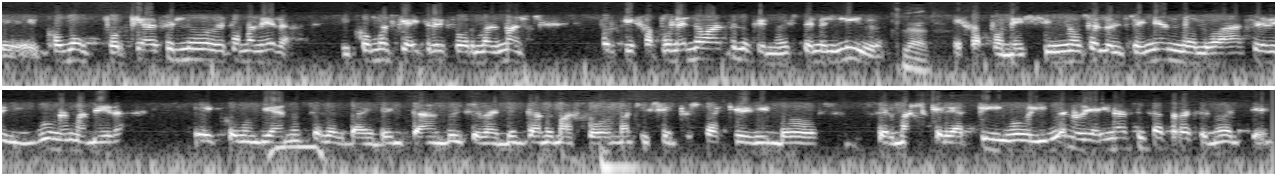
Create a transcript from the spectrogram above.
Eh, ¿cómo, ¿Por qué hace el nudo de esa manera? ¿Y cómo es que hay tres formas más? Porque el japonés no hace lo que no está en el libro. Claro. El japonés si no se lo enseñan, no lo hace de ninguna manera. El colombiano se las va inventando y se va inventando más formas y siempre está queriendo ser más creativo. Y bueno, de ahí nace esa frase, ¿no? El que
